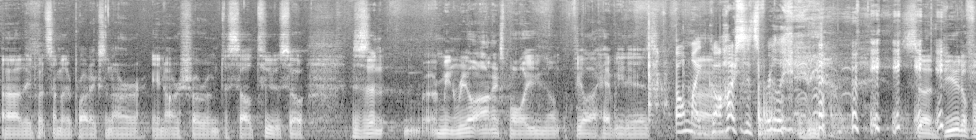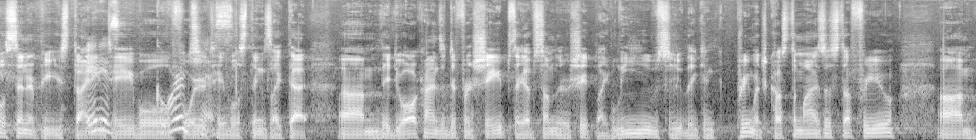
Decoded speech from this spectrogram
uh, they put some of their products in our in our showroom to sell too. So this is an, I mean, real onyx bowl. You don't feel how heavy it is. Oh my Um, gosh, it's really It's a beautiful centerpiece, dining table, foyer tables, things like that. Um, they do all kinds of different shapes. They have some that are shaped like leaves. So you- they can pretty much customize this stuff for you. Um,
